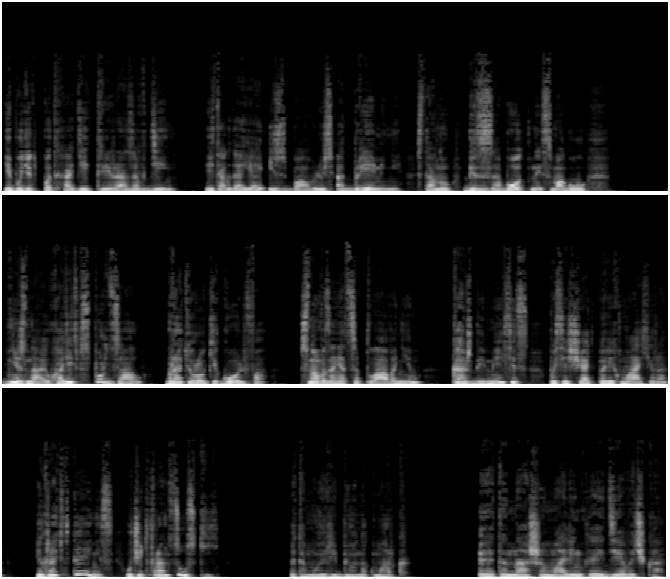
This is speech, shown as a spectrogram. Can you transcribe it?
и будет подходить три раза в день, и тогда я избавлюсь от бремени, стану беззаботной, смогу, не знаю, ходить в спортзал, брать уроки гольфа, снова заняться плаванием, каждый месяц посещать парикмахера, играть в теннис, учить французский. Это мой ребенок, Марк. Это наша маленькая девочка.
